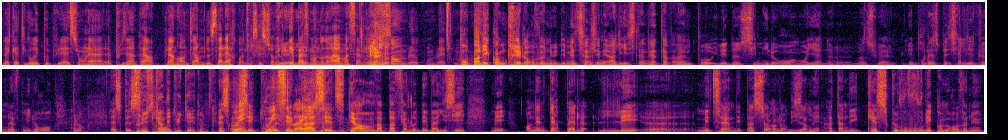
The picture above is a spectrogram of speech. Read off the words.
la catégorie de population la, plus à plaindre en termes de salaire. Quoi. Donc, c'est sûr bah, que le dépassement d'honoraires, moi, ça me semble complètement. Pour parler concret, le revenu des médecins généralistes net avant impôt, il est de 6 000 euros en moyenne euh, mensuelle. Et pour les spécialistes, de 9 000 euros. Alors, est-ce que c'est Plus qu'un député, donc. Est-ce que Oui, c'est trop? Oui, que vrai. pas assez, etc. On ne va pas faire le débat ici, mais on interpelle les euh, médecins des passeurs en leur disant mais attendez, qu'est-ce que vous voulez comme revenu?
